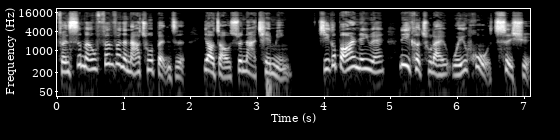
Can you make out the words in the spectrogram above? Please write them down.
粉丝们纷纷的拿出本子，要找孙娜签名。几个保安人员立刻出来维护秩序。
